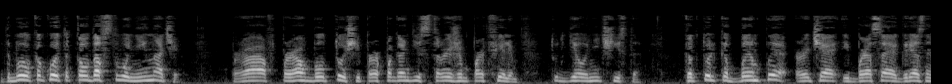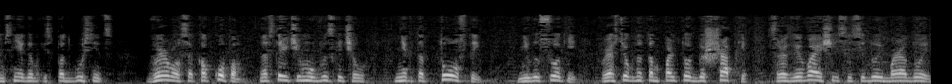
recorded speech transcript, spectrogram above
Это было какое-то колдовство, не иначе. Прав, прав был тощий пропагандист с рыжим портфелем. Тут дело нечисто. Как только БМП, рыча и бросая грязным снегом из-под гусениц, вырвался к окопам, навстречу ему выскочил некто толстый, невысокий, в расстегнутом пальто без шапки, с развивающейся седой бородой.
